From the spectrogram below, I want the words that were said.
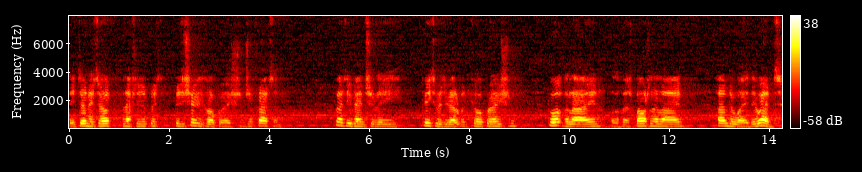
They'd done it up, left it a British Sugar Corporation to Fratton but eventually Peterborough Development Corporation bought the line, or the first part of the line, and away they went.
